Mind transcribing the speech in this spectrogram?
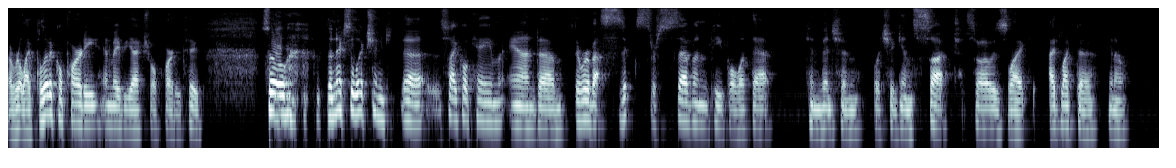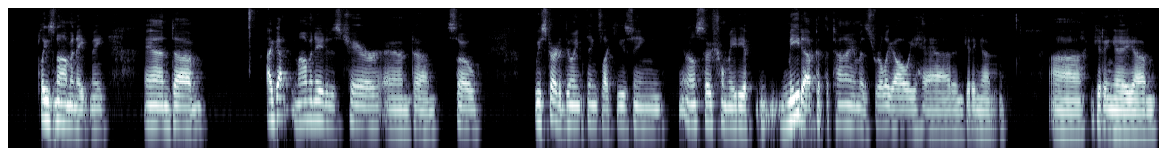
a real life political party and maybe actual party too. So the next election uh, cycle came, and um, there were about six or seven people at that convention, which again sucked. So I was like, I'd like to, you know, please nominate me, and um, I got nominated as chair, and um, so we started doing things like using you know social media. Meetup at the time is really all we had, and getting a uh, getting a um,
